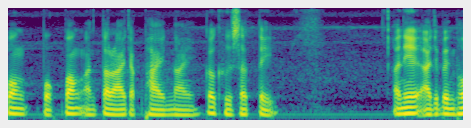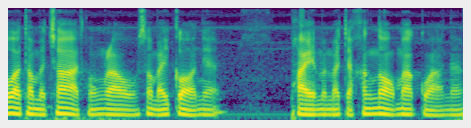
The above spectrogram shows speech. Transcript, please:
ป้องปกป้องอันตรายจากภายในก็คือสติ อันนี้อาจจะเป็นเพราะว่าธรรมชาติของเราสมัยก่อนเนี่ยภัยมันมาจากข้างนอกมากกว่านะ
